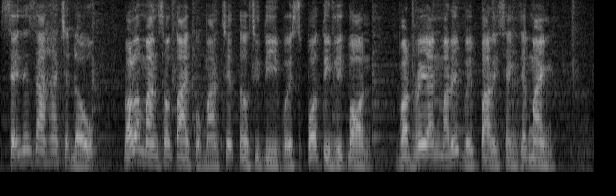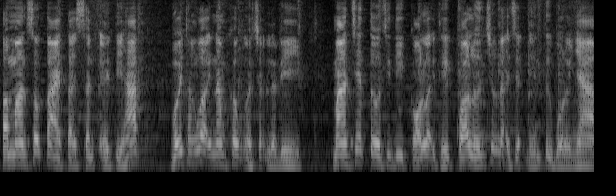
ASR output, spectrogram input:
sẽ diễn ra hai trận đấu, đó là màn so tài của Manchester City với Sporting Lisbon và Real Madrid với Paris Saint-Germain. Ở màn so tài tại sân Etihad với thắng lợi 5-0 ở trận lượt đi, Manchester City có lợi thế quá lớn trước đại diện đến từ Bồ Đào Nha.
